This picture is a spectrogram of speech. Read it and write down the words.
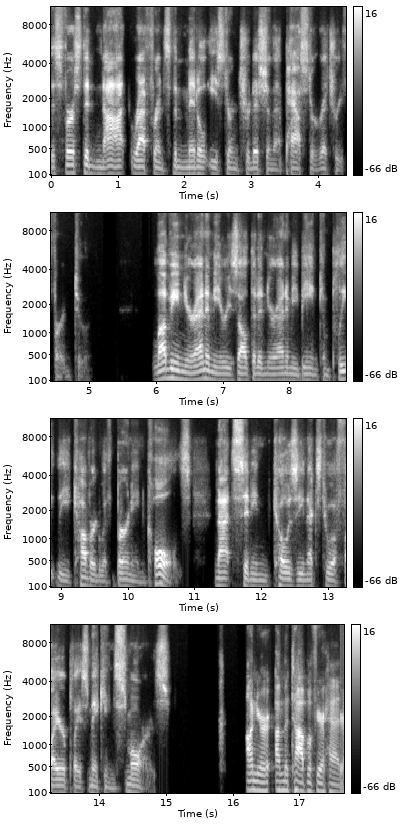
This verse did not reference the Middle Eastern tradition that Pastor Rich referred to. Loving your enemy resulted in your enemy being completely covered with burning coals, not sitting cozy next to a fireplace making s'mores. On your on the top of your head.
